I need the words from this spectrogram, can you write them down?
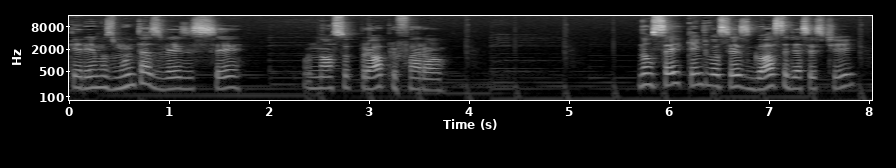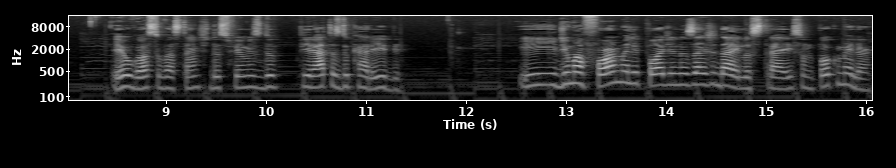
queremos muitas vezes ser o nosso próprio farol. Não sei quem de vocês gosta de assistir, eu gosto bastante dos filmes do Piratas do Caribe. E de uma forma ele pode nos ajudar a ilustrar isso um pouco melhor.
